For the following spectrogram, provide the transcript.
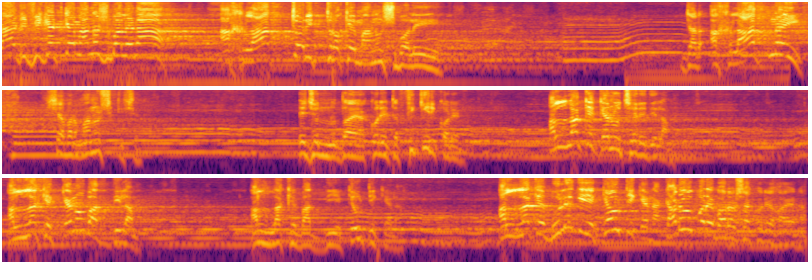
সার্টিফিকেটকে মানুষ বলে না, আখলাক চরিত্রকে মানুষ বলে। যার আখলাক নাই, সে আবার মানুষ কিসের? এজন্য দয়া করে এটা ফিকির করেন। আল্লাহকে কেন ছেড়ে দিলাম? আল্লাহকে কেন বাদ দিলাম? আল্লাহকে বাদ দিয়ে কেউ টিকে না। আল্লাহকে ভুলে গিয়ে কেউ টিকে না। কারও উপরে ভরসা করে হয় না।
